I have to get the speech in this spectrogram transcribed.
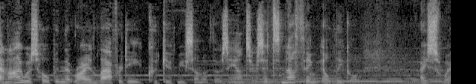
and I was hoping that Ryan Lafferty could give me some of those answers. It's nothing illegal, I swear.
